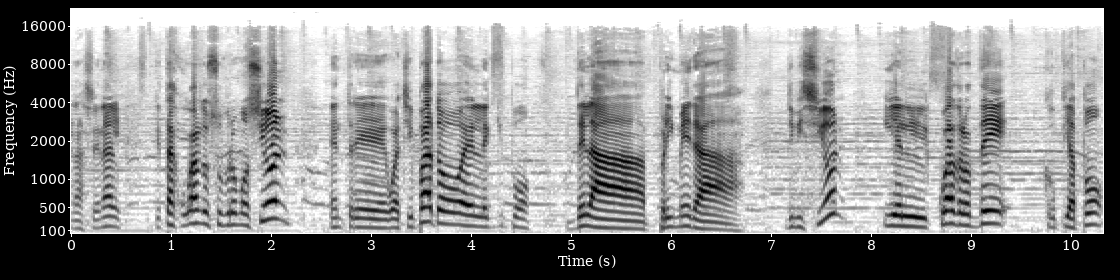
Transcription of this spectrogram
nacional, que está jugando su promoción entre Huachipato, el equipo de la primera división, y el cuadro de Copiapó.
